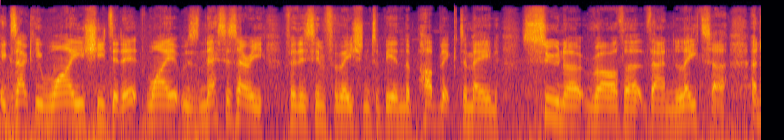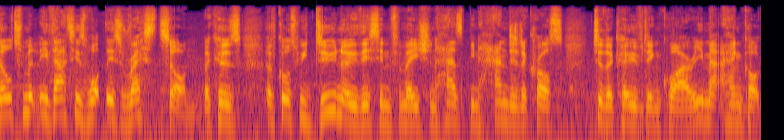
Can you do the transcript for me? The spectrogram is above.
exactly why she did it, why it was necessary for this information to be in the public domain sooner rather than later. And ultimately, that is what this rests on, because of course we do know this information has been handed across to the COVID inquiry. Matt Hancock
